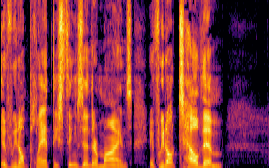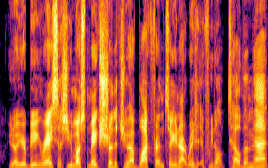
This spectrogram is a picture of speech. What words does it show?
if we don't plant these things in their minds, if we don't tell them, you know, you're being racist, you must make sure that you have black friends so you're not racist. If we don't tell them that,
